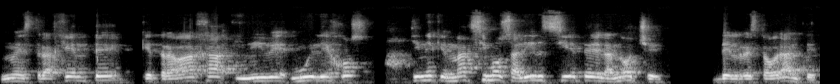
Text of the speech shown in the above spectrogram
nuestra gente que trabaja y vive muy lejos tiene que máximo salir 7 de la noche del restaurante.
